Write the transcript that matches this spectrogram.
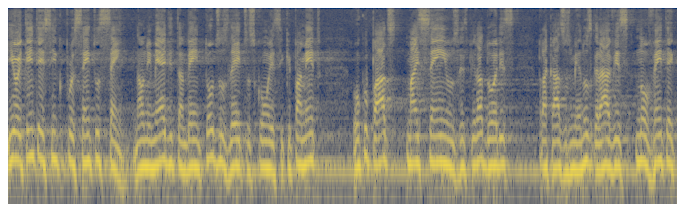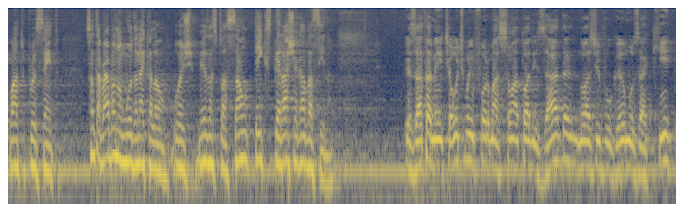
e 85% sem. Na Unimed também todos os leitos com esse equipamento ocupados, mas sem os respiradores para casos menos graves, 94%. Santa Bárbara não muda, né, Calão? Hoje, mesma situação, tem que esperar chegar a vacina. Exatamente. A última informação atualizada nós divulgamos aqui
